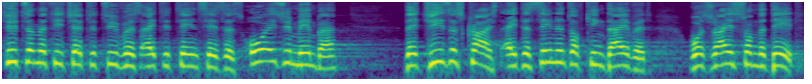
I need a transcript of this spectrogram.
2 Timothy chapter 2 verse 8 to 10 says this, always remember that Jesus Christ, a descendant of King David, was raised from the dead.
